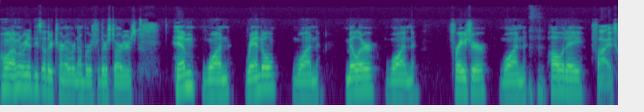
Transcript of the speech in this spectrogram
hold on. I'm gonna read these other turnover numbers for their starters. Him one, Randle one, Miller one, Frazier one, Holiday five,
